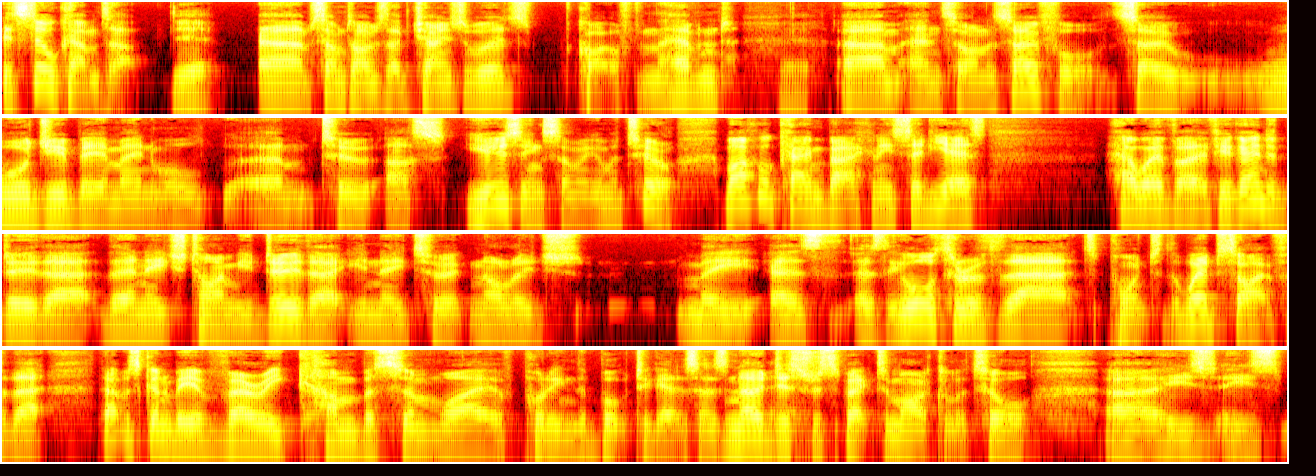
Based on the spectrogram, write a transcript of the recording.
it still comes up. yeah, Um, sometimes they've changed the words, quite often they haven't, um, and so on and so forth. So, would you be amenable um, to us using some of your material? Michael came back and he said, yes. However, if you're going to do that, then each time you do that, you need to acknowledge me as as the author of that, point to the website for that. That was going to be a very cumbersome way of putting the book together. So there's no disrespect to Michael at all. Uh, he's he's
